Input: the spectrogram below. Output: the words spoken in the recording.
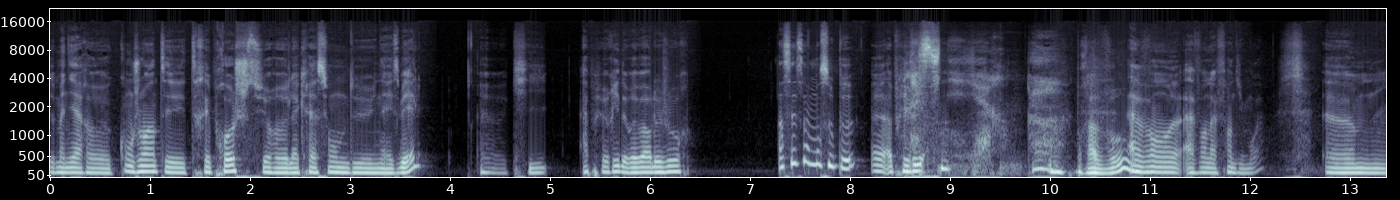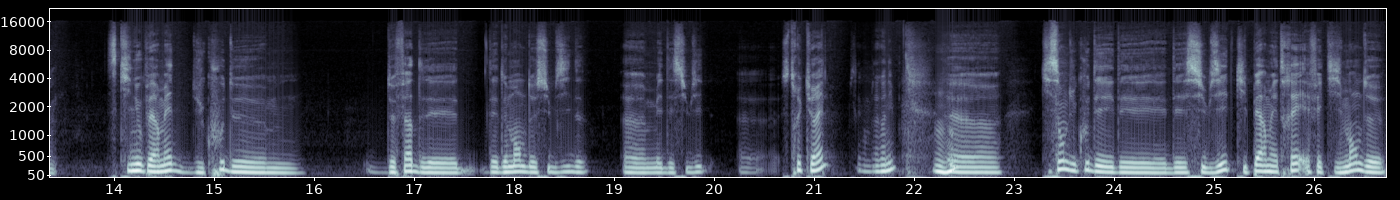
de manière euh, conjointe et très proche sur euh, la création d'une ASBL, euh, qui a priori devrait voir le jour incessamment sous peu, euh, a priori signé hier. bravo. avant, avant la fin du mois. Euh, ce qui nous permet du coup de, de faire des, des demandes de subsides, euh, mais des subsides euh, structurels, c'est comme ça qu'on dit, Mhm. euh, qui sont du coup des, des- des subsides qui permettraient effectivement de euh,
